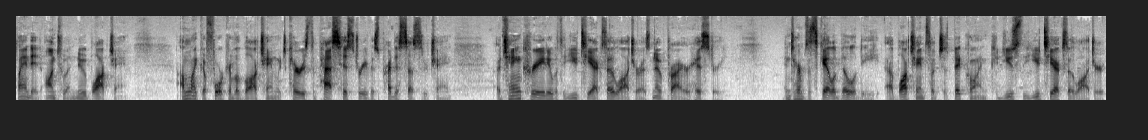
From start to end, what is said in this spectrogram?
transplanted onto a new blockchain. Unlike a fork of a blockchain which carries the past history of its predecessor chain, a chain created with a UTXO lodger has no prior history. In terms of scalability, a blockchain such as Bitcoin could use the UTXO lodger,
